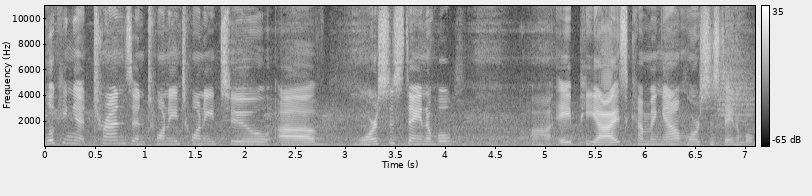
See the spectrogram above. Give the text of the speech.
looking at trends in 2022 of more sustainable uh, APIs coming out, more sustainable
